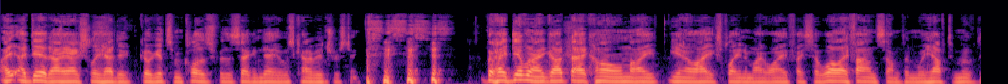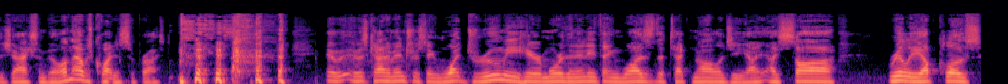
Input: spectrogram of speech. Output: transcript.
I, I did. I actually had to go get some clothes for the second day. It was kind of interesting. but I did when I got back home. I, you know, I explained to my wife. I said, "Well, I found something. We have to move to Jacksonville," and that was quite a surprise it, it, was kind of interesting. What drew me here more than anything was the technology. I, I saw really up close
